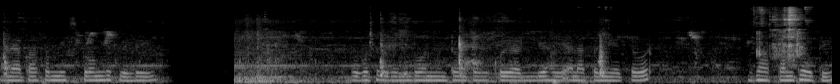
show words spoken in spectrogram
आणि आता असं मिक्स करून घेतलेलं आहे. बघू शकते मी दोन मिनटं आता उकळी आलेली आहे आणि आता मी याच्यावर झाकण ठेवते.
